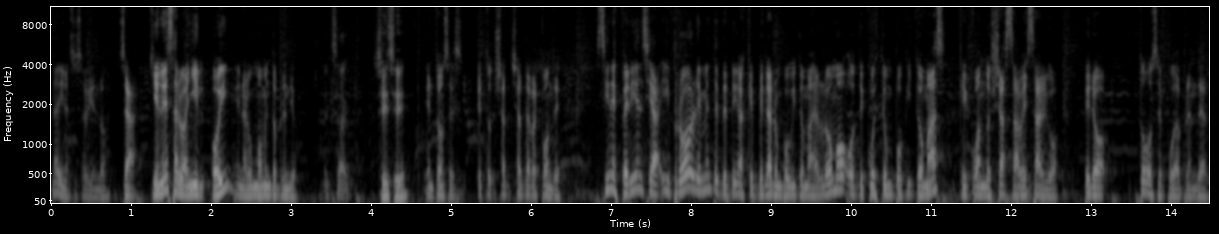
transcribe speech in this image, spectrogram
Nadie nació sabiendo. O sea, quien es albañil hoy, en algún momento aprendió. exacto. Sí, sí. Entonces, esto ya, ya te responde. Sin experiencia y probablemente te tengas que pelar un poquito más el lomo o te cueste un poquito más que cuando ya sabes algo. Pero todo se puede aprender.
